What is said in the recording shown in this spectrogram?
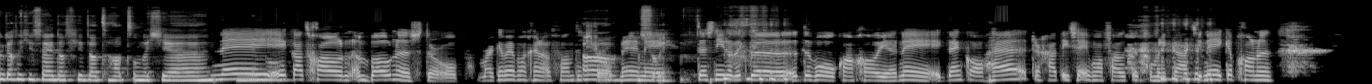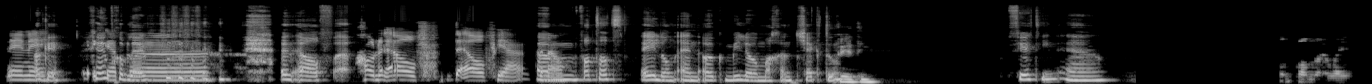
ik dacht dat je zei dat je dat had omdat je... Nee, nimble- ik had gewoon een bonus erop. Maar ik heb helemaal geen advantage Oh, erop. Nee, nee. sorry. Het is niet dat ik de, de bol kan gooien. Nee, ik denk al, hè, er gaat iets helemaal fout in communicatie. Nee, ik heb gewoon een... Nee, nee. Oké, Ik geen heb, probleem. eh, een elf. Gewoon de elf. De elf, ja. ehm, wat dat Elon en ook Milo mag een check doen. 14. 14. eh On my way.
